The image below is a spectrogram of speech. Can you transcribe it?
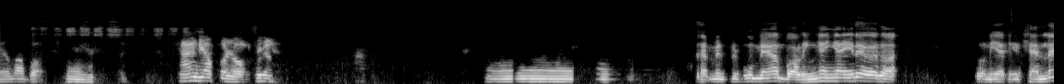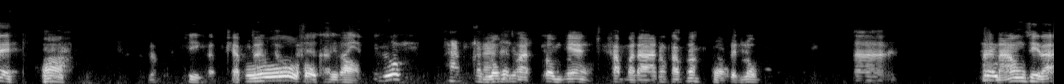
น่มาบอกอืมทางเดียวขอรอพี่น้องแต่มันเป็นผู้แม่บอกนี่ง่ายๆเลยว่าต่อตัวเนี้ยเป็นแขนเลยอ่าที่กับแคปโอ้หน้าจอหกสิบดอก ลูกทักขนาดลมนั้นพัดลมแห้งธรรมดาเนาะครับเนาะเป็นลมอ่าหน้าหนาวสิละ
